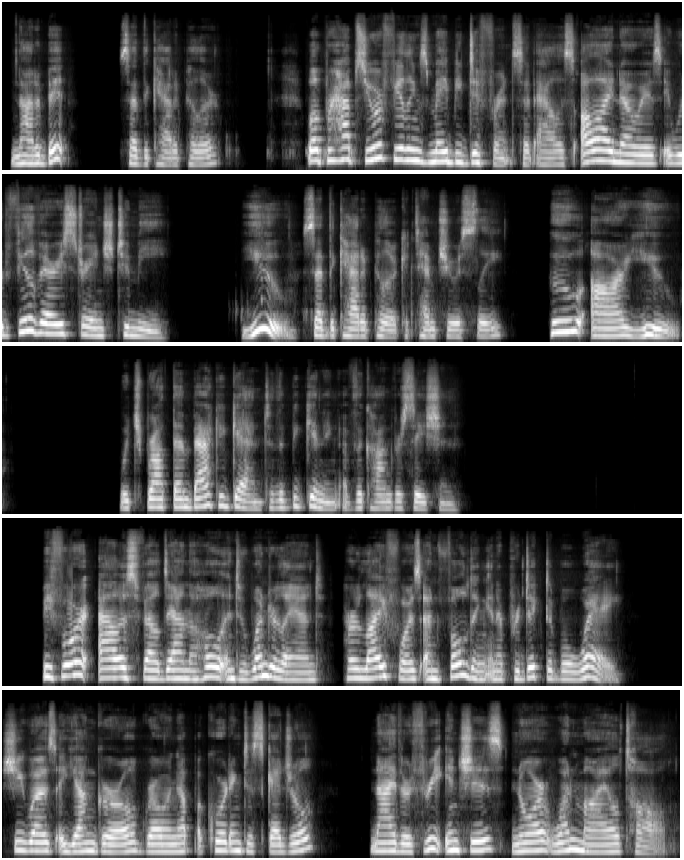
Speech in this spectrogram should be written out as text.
Not a bit, said the caterpillar. Well, perhaps your feelings may be different, said Alice. All I know is it would feel very strange to me. You, said the caterpillar contemptuously. Who are you? Which brought them back again to the beginning of the conversation. Before Alice fell down the hole into Wonderland, her life was unfolding in a predictable way. She was a young girl growing up according to schedule neither three inches nor one mile tall.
